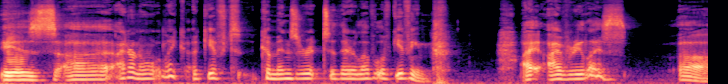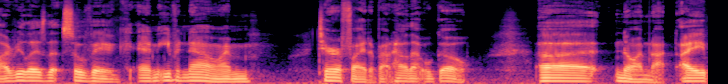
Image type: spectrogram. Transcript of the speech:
is uh, I don't know, like a gift commensurate to their level of giving. I I realize oh, I realize that's so vague, and even now I'm terrified about how that will go. Uh, no, I'm not. I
